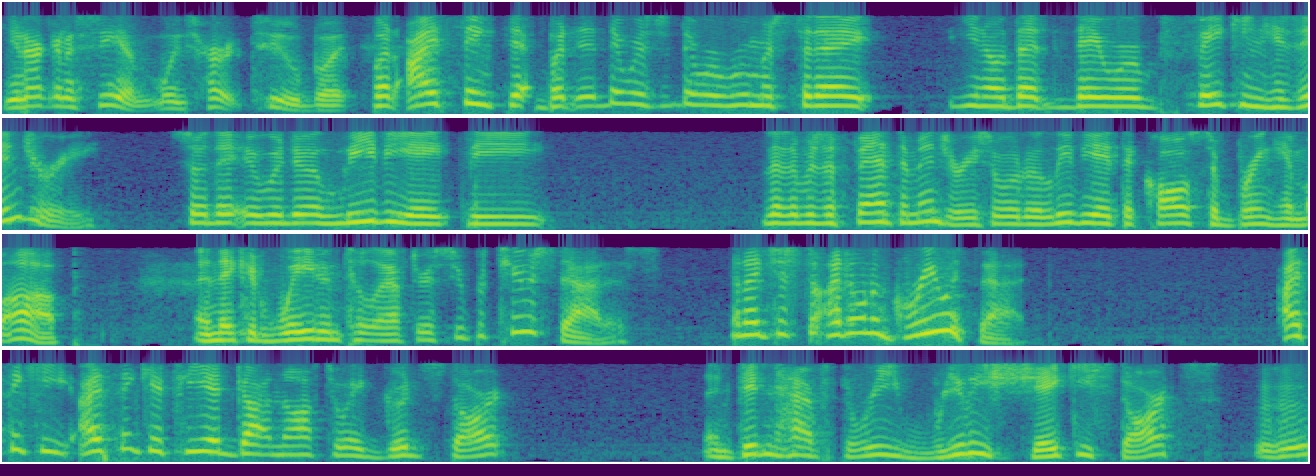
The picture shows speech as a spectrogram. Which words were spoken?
you're not going to see him. Well, he's hurt too, but But I think that but there was there were rumors today, you know, that they were faking his injury so that it would alleviate the that it was a phantom injury, so it would alleviate the calls to bring him up, and they could wait until after a Super Two status. And I just I don't agree with that. I think he I think if he had gotten off to a good start and didn't have three really shaky starts, hmm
